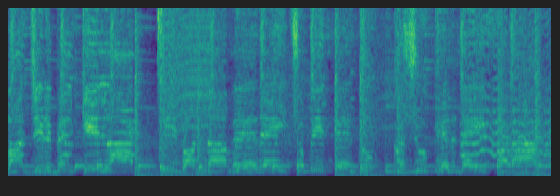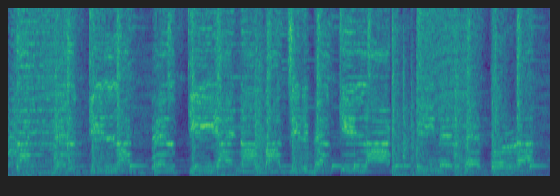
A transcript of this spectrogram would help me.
বাজির বেলকি লাগ। জীবন নামের এই ছবিতে দুঃখ, সুখের নেই পড়া বেলকি লাগ বেলকি আয়না বাজির বেলকি লাগ। দিনের ভেতর রাত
